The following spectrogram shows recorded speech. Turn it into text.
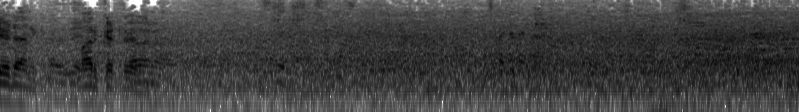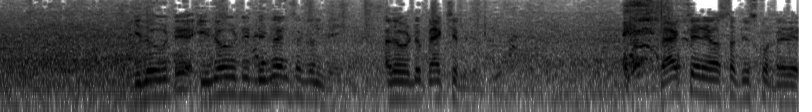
చేయడానికి మార్కెట్ బెటర్ ఇది ఒకటి ఇది ఒకటి డిజైన్ సెట్ ఉంది. అది ఒకటి ప్యాక్ చేయండి ప్యాక్ చేయని వ్యవస్థ తీసుకుంటుంది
